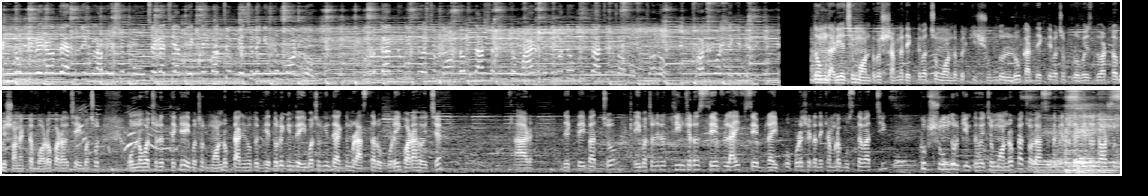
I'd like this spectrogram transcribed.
একদম বিবেকানন্দ অ্যাথলেটিক ক্লাবে এসে পৌঁছে গেছি, আর দেখতেই পাচ্ছ পেছনে কিন্তু মণ্ডপ। দুর্দান্ত কিন্তু হচ্ছে মণ্ডপ তার সাথে কিন্তু মায়ের প্রতিমাতেও কিন্তু আছে চমক। চলো, ঝটপট দেখে দেখি একদম দাঁড়িয়েছি মণ্ডপের সামনে, দেখতে পাচ্ছ মণ্ডপের কি সুন্দর লুক আর দেখতে পাচ্ছ প্রবেশ দ্বারটাও বেশ অনেকটা বড় করা হয়েছে। এই বছর, অন্য বছরের থেকে এই বছর মণ্ডপটা আগে হতো ভেতরে, কিন্তু এই বছর কিন্তু একদম রাস্তার ওপরেই করা হয়েছে। আর দেখতেই পাচ্ছ, এই বছর যেটা থিম সেটা সেভ লাইফ সেভ ড্রাইভ ওপরে সেটা দেখে আমরা বুঝতে পারছি। খুব সুন্দর কিন্তু হয়েছে মণ্ডপটা। চলে আস্তে ভেতরে ভেতরে দর্শন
